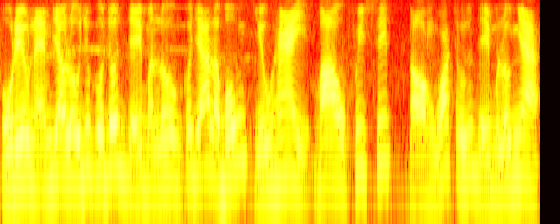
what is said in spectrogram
Phù điêu này em giao lưu với cô chú anh chị mình luôn có giá là 4 triệu 2 bao phí ship toàn quốc cho cô chú anh chị mình luôn nha.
